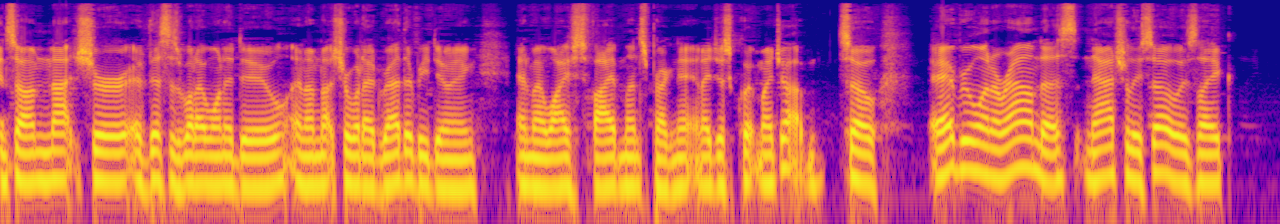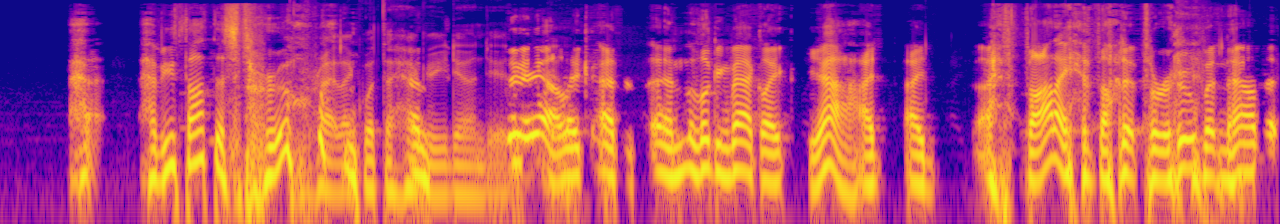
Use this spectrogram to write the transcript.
and so I'm not sure if this is what I want to do, and I'm not sure what I'd rather be doing. And my wife's five months pregnant, and I just quit my job. So everyone around us, naturally so, is like. Have you thought this through? right. Like, what the heck and, are you doing, dude? Yeah. yeah like, at, and looking back, like, yeah, I, I I thought I had thought it through, but now that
